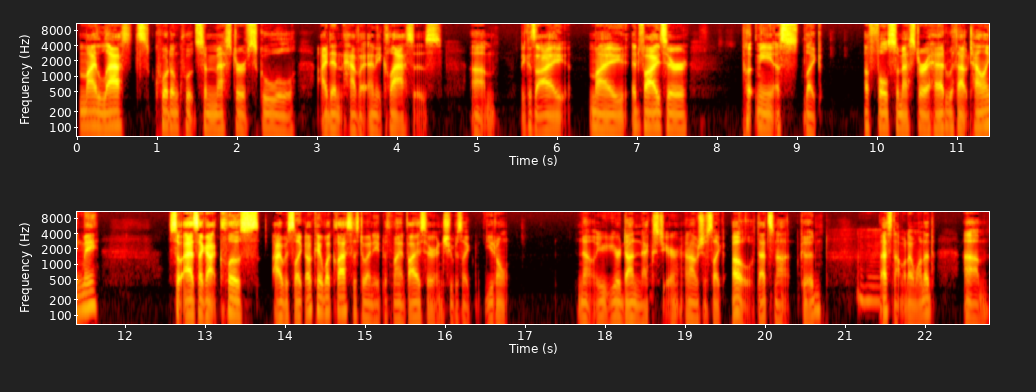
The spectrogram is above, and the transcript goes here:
my last quote unquote semester of school, I didn't have any classes um, because I my advisor put me a like a full semester ahead without telling me. So as I got close, I was like, okay, what classes do I need with my advisor? And she was like, you don't no, you- you're done next year. And I was just like, oh, that's not good. Mhm. That's not what I wanted. Um,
